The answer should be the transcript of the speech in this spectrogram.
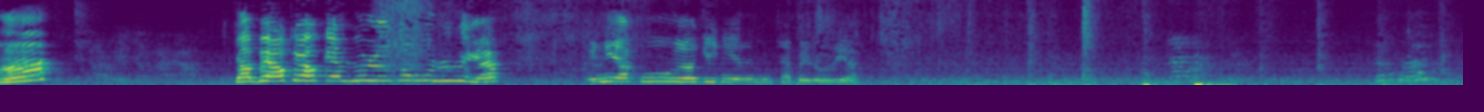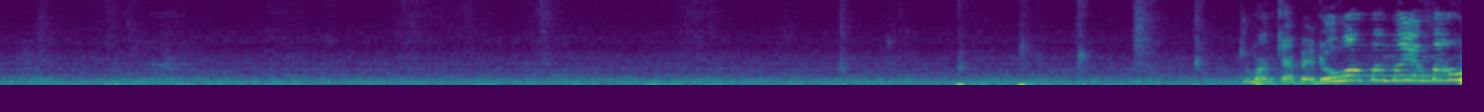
Hah? Cabai oke dulu tunggu dulu ya. Ini aku lagi ngirimin cabai dulu ya. Cuman cabai doang mama yang mau.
